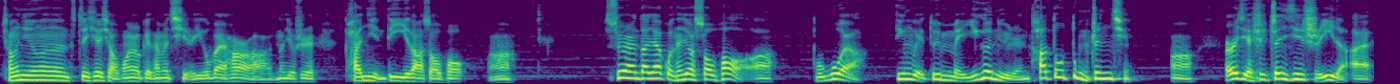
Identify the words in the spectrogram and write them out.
曾经这些小朋友给他们起了一个外号啊，那就是盘锦第一大骚炮啊。虽然大家管他叫骚炮啊，不过呀，丁伟对每一个女人他都动真情啊，而且是真心实意的爱。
